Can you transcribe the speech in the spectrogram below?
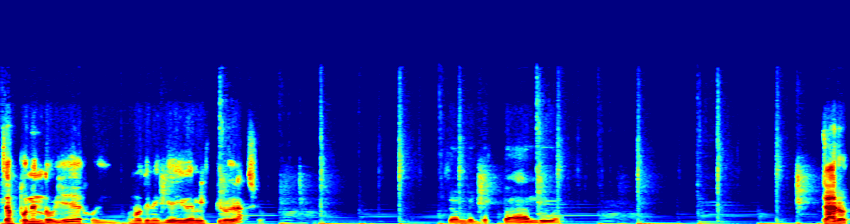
se van poniendo viejos y uno tiene que ir dar el tiro de gracia. Se andan gastando, weón. Claro,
